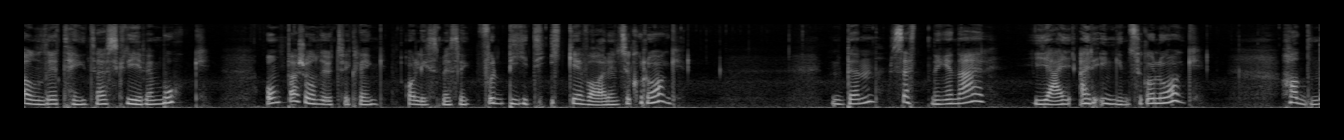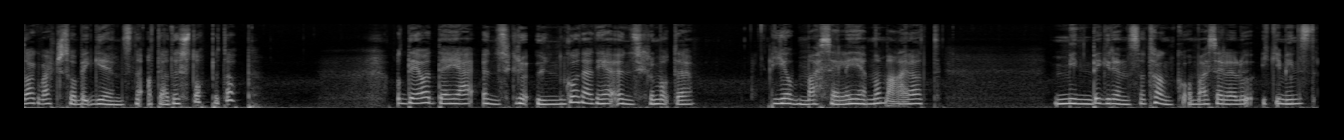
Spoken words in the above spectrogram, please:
aldri tenkt seg å skrive en bok om personlig utvikling og livsmestring fordi de ikke var en psykolog. Den setningen der 'jeg er ingen psykolog', hadde nok vært så begrensende at jeg hadde stoppet opp. Og det er det jeg ønsker å unngå, det er det jeg ønsker å måtte jobbe meg selv igjennom, er at min begrensende tanke om meg selv, eller ikke minst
